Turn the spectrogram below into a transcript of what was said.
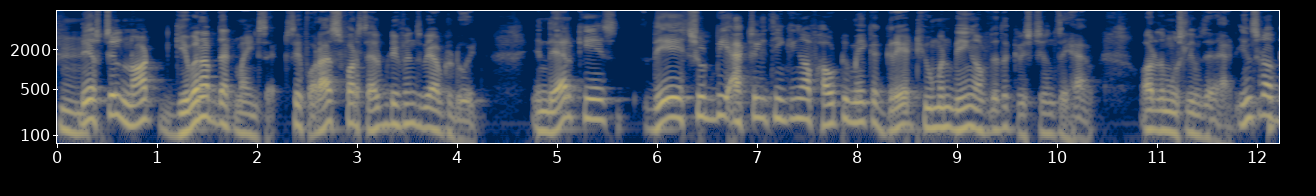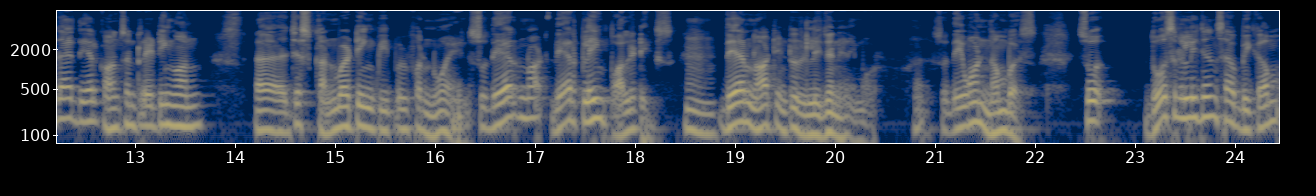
hmm. they have still not given up that mindset. See, for us, for self defense, we have to do it. In their case, they should be actually thinking of how to make a great human being out of the Christians they have or the Muslims they had. Instead of that, they are concentrating on uh, just converting people for no end. So they are not, they are playing politics. They are not into religion anymore. Uh, So they want numbers. So those religions have become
